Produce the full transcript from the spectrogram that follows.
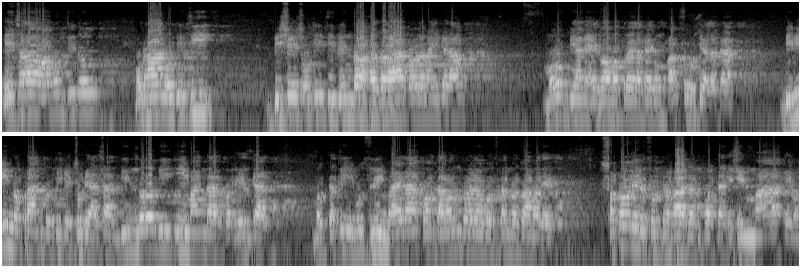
এছাড়াও আমন্ত্রিত প্রধান অতিথি, বিশেষ অতিথি বৃন্দ হাজারাত মুরব্বিয়ান এলাকা এবং পার্শ্ববর্তী এলাকার বিভিন্ন প্রান্ত থেকে ছুটে আসা দিনদরদি ইমানদার পরহেজগার, মুত্তাকি মুসলিম ভাইরা পর্দার অন্তরে অবস্থানরত আমাদের সকলের শ্রদ্ধা ভাজন পর্দা নিশীন মা এবং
